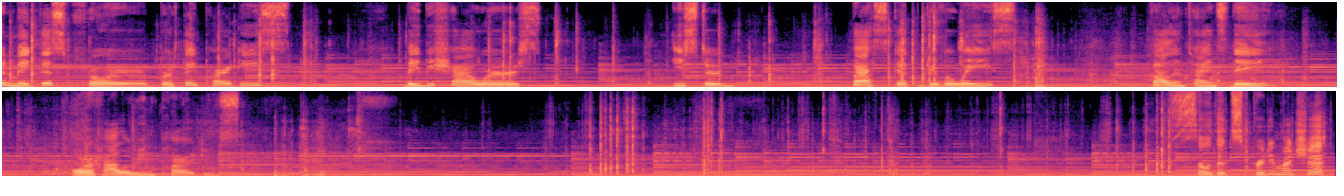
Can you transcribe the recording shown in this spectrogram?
can make this for birthday parties, baby showers, Easter basket giveaways, Valentine's Day, or Halloween parties. So that's pretty much it.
